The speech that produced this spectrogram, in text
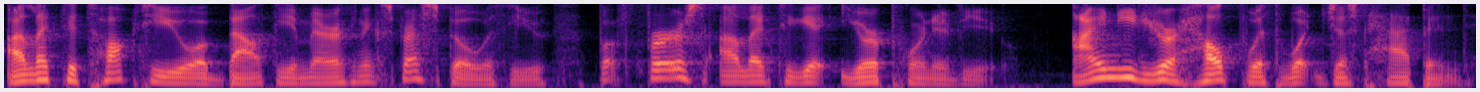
I'd like to talk to you about the American Express bill with you, but first I'd like to get your point of view. I need your help with what just happened.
